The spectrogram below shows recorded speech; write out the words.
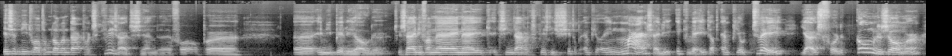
Is het niet wat om dan een dagelijkse quiz uit te zenden voor op, uh, in die periode. Toen zei hij van nee, nee, ik, ik zie een dagelijkse quiz niet zitten op NPO 1. Maar, zei hij, ik weet dat NPO 2 juist voor de komende zomer,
